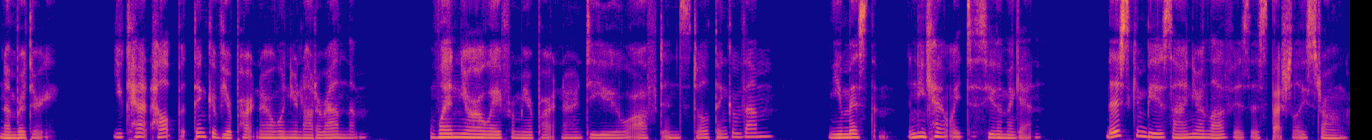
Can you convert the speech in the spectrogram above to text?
Number three, you can't help but think of your partner when you're not around them. When you're away from your partner, do you often still think of them? You miss them and you can't wait to see them again. This can be a sign your love is especially strong.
